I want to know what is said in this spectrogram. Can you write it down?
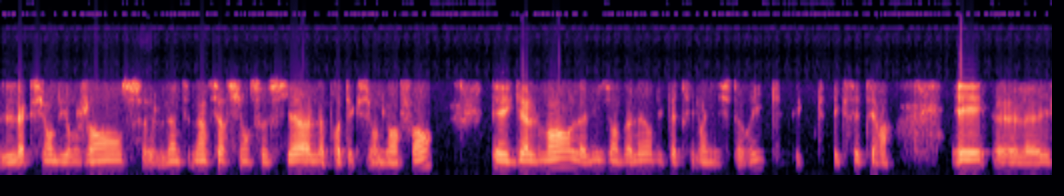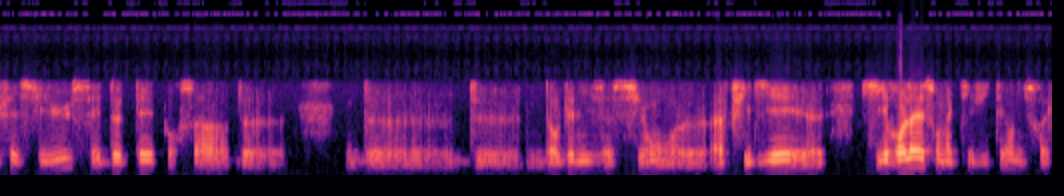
l'action d'urgence, l'insertion sociale, la protection de l'enfant, et également la mise en valeur du patrimoine historique, etc. Et euh, la FSU s'est dotée pour ça de d'organisations euh, affiliées euh, qui relaient son activité en Israël.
